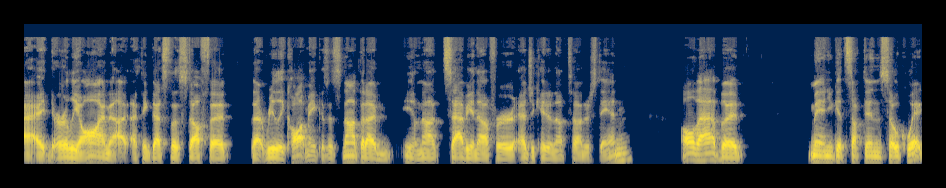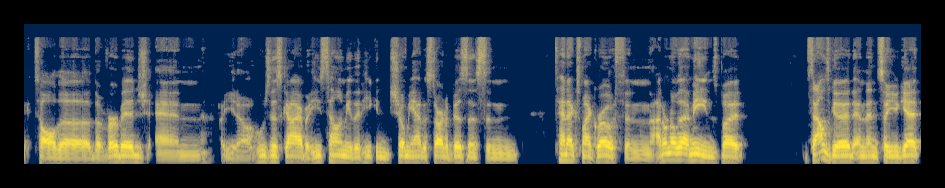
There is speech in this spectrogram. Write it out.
I, early on, I, I think that's the stuff that that really caught me because it's not that I'm you know not savvy enough or educated enough to understand all that, but man, you get sucked in so quick to all the the verbiage and you know who's this guy, but he's telling me that he can show me how to start a business and 10x my growth, and I don't know what that means, but sounds good. And then so you get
